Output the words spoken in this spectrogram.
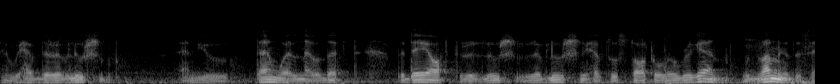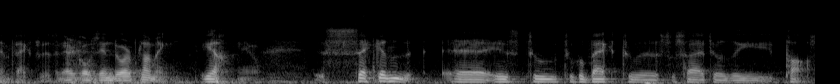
and we have the revolution, and you damn well know that the day after the revolution, revolution you have to start all over again with running the same factories. And there goes indoor plumbing. Yeah. You know. Second uh, is to, to go back to a society of the past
